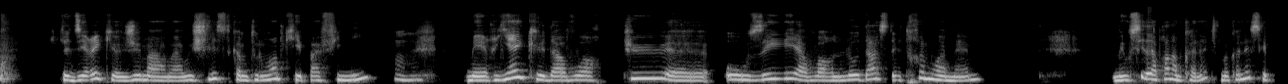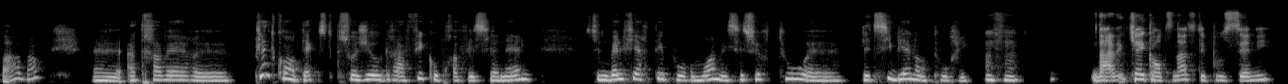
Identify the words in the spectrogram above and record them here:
je te dirais que j'ai ma, ma wishlist comme tout le monde qui n'est pas finie. Mm-hmm. Mais rien que d'avoir pu euh, oser avoir l'audace d'être moi-même, mais aussi d'apprendre à me connaître. Je ne me connaissais pas avant, euh, à travers euh, plein de contextes, que ce soit géographique ou professionnel. C'est une belle fierté pour moi, mais c'est surtout d'être si bien entourée. Mm-hmm. Dans quel continent tu t'es positionné,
